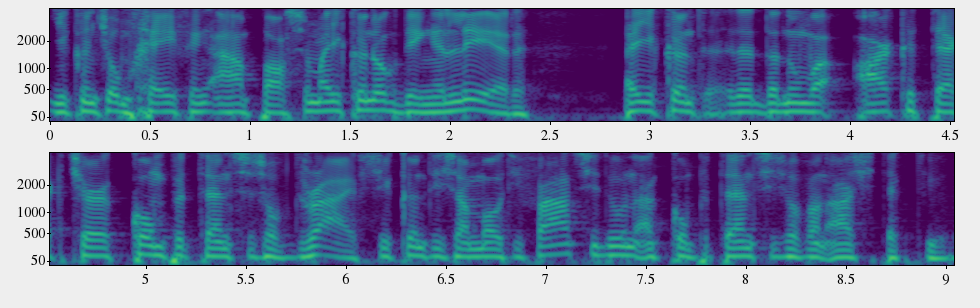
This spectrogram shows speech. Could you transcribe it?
je, kunt je omgeving aanpassen. Maar je kunt ook dingen leren. je kunt, eh, dat noemen we architecture, competencies of drives. Je kunt iets aan motivatie doen, aan competenties of aan architectuur.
